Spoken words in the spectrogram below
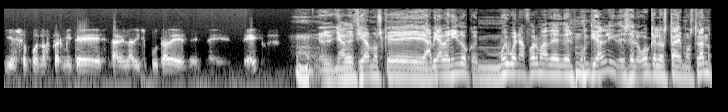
y eso pues nos permite estar en la disputa de ellos. Eh, ya decíamos que había venido con muy buena forma del Mundial y desde luego que lo está demostrando.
